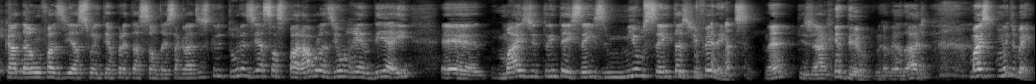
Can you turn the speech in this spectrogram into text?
um. Cada um fazia a sua interpretação das Sagradas Escrituras e essas parábolas iam render aí é, mais de 36 mil seitas diferentes, né? Que já rendeu, não é verdade? Mas, muito bem,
